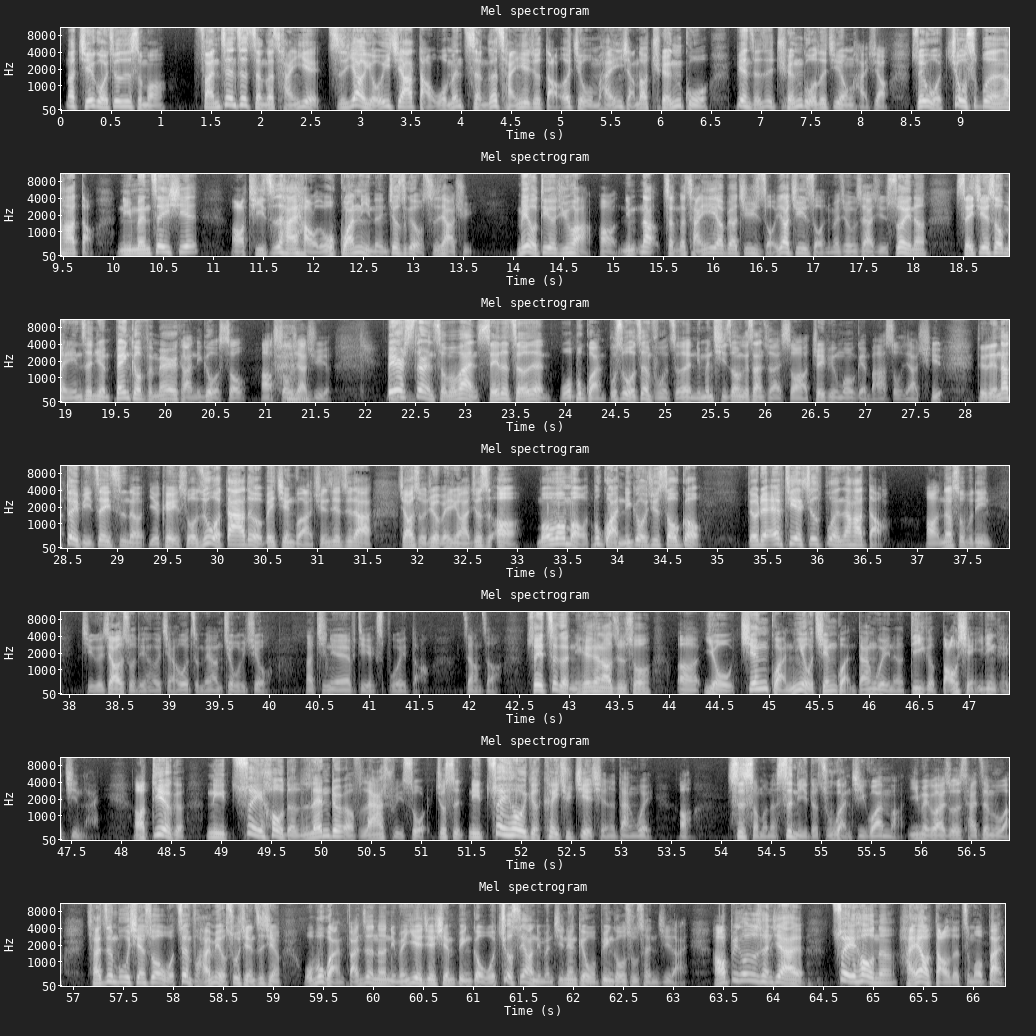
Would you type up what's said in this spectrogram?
那结果就是什么？反正这整个产业只要有一家倒，我们整个产业就倒，而且我们还影响到全国，变成是全国的金融海啸，所以我就是不能让它倒。你们这些啊、哦，体质还好的，我管你呢，你就是给我吃下去。没有第二句话哦，你们那整个产业要不要继续走？要继续走，你们全部吃下去。所以呢，谁接收美林证券？Bank of America，你给我收啊，收下去。Bear Stearns 怎么办？谁的责任？我不管，不是我政府的责任。你们其中一个站出来收啊，JP Morgan 把它收下去，对不对？那对比这一次呢，也可以说，如果大家都有被监管，全世界最大交易所就有被监管，就是哦某某某，不管你给我去收购，对不对？FTX 就是不能让它倒哦，那说不定几个交易所联合起来或怎么样救一救，那今天 FTX 不会倒，这样子哦。所以这个你可以看到，就是说。呃，有监管，你有监管单位呢。第一个，保险一定可以进来啊。第二个，你最后的 lender of last resort，就是你最后一个可以去借钱的单位啊，是什么呢？是你的主管机关嘛。以美国来说，是财政部啊。财政部先说，我政府还没有出钱之前，我不管，反正呢，你们业界先并购，我就是要你们今天给我并购出成绩来。好，并购出成绩来，最后呢还要倒的怎么办？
